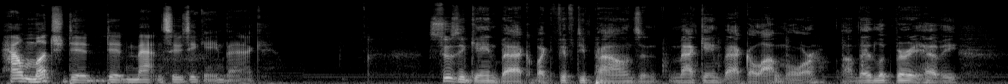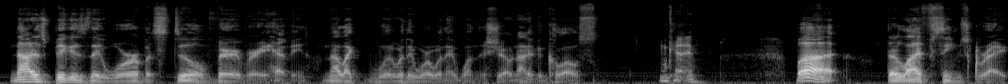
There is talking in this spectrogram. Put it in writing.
how much did did Matt and Suzy gain back? Suzy gained back like 50 pounds, and Matt gained back a lot more. Um, they look very heavy. Not as big as they were, but still very, very heavy. Not like where they were when they won the show. Not even close. Okay. But their life seems great.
